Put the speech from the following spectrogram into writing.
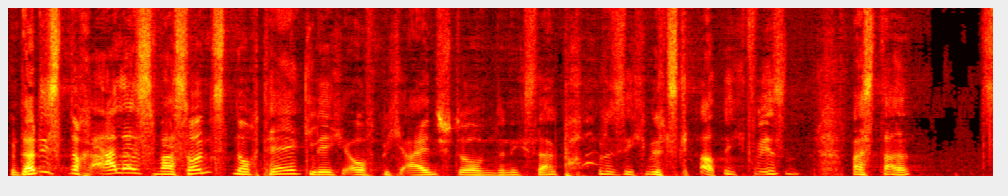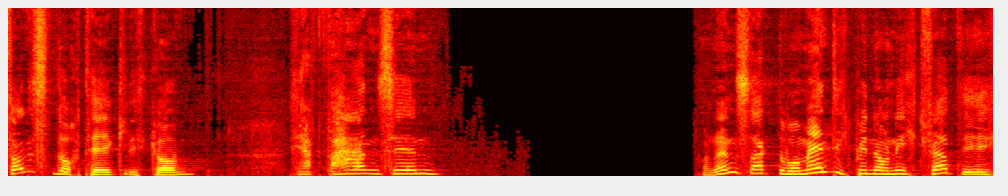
und das ist noch alles, was sonst noch täglich auf mich einstürmt. Und ich sage, Paulus, ich will es gar nicht wissen, was da sonst noch täglich kommt. Ja, Wahnsinn. Und dann sagt er, Moment, ich bin noch nicht fertig.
